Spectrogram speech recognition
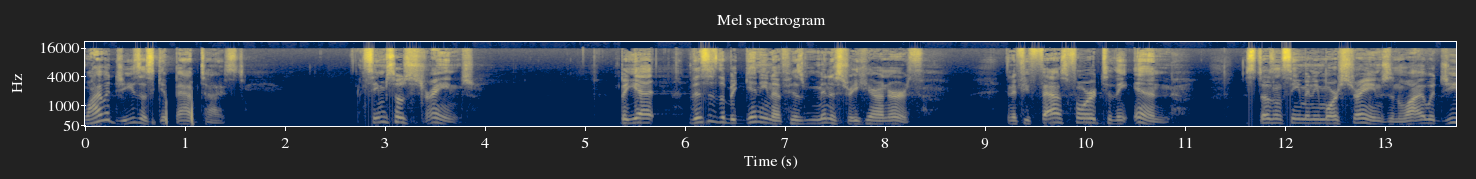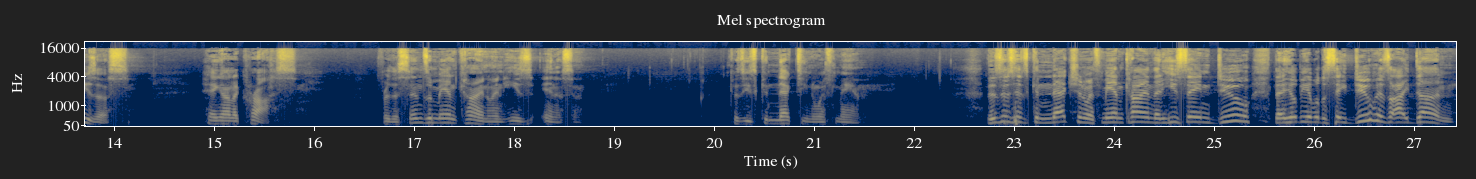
why would Jesus get baptized? It seems so strange. But yet, this is the beginning of his ministry here on earth. And if you fast forward to the end, this doesn't seem any more strange than why would Jesus hang on a cross for the sins of mankind when he's innocent? Because he's connecting with man. This is his connection with mankind that he's saying, do, that he'll be able to say, do as I done.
